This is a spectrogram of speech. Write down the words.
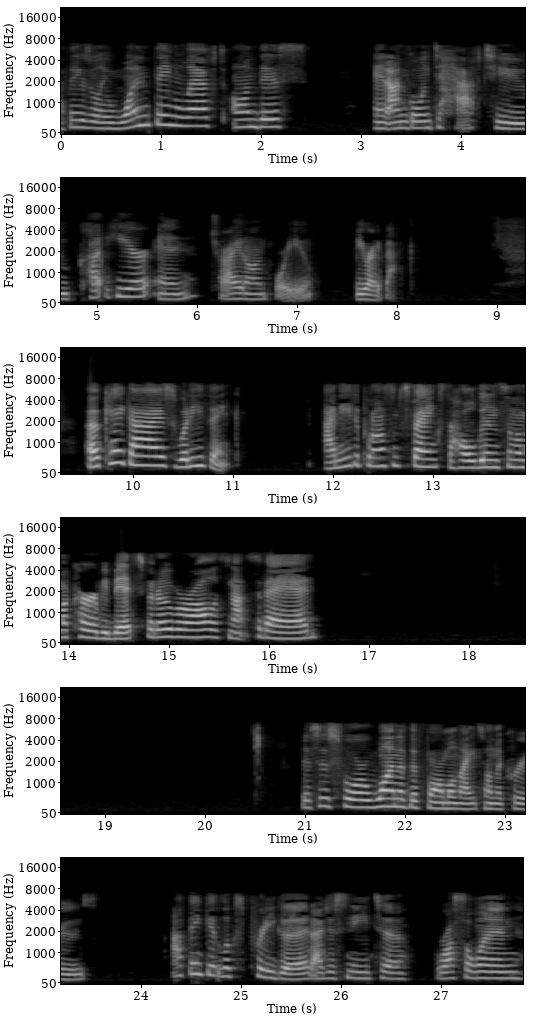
I think there's only one thing left on this and I'm going to have to cut here and try it on for you. Be right back. Okay guys, what do you think? I need to put on some Spanx to hold in some of my curvy bits, but overall it's not so bad. This is for one of the formal nights on the cruise. I think it looks pretty good. I just need to rustle in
